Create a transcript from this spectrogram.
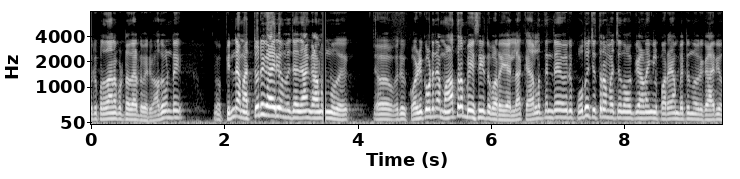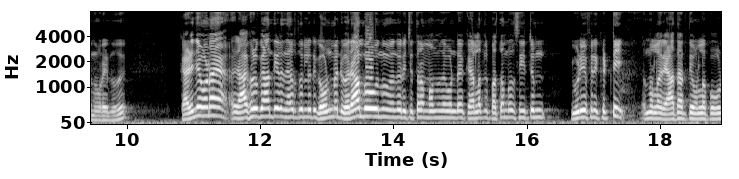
ഒരു പ്രധാനപ്പെട്ടതായിട്ട് വരും. അതുകൊണ്ട് പിന്നെ മറ്റൊരു കാര്യം എന്ന് വെച്ചാൽ ഞാൻ കാണുന്നത് ഒരു കോഴിക്കോടിനെ മാത്രം ബേസ് ചെയ്തിട്ട് പറയുകയല്ല. കേരളത്തിന്റെ ഒരു പൊതു ചിത്രം വെച്ച് നോക്കുകയാണെങ്കിൽ പറയാൻ പറ്റുന്ന ഒരു കാര്യം എന്ന് പറയുന്നത് കഴിഞ്ഞ തവണ രാഹുൽ ഗാന്ധിയുടെ നേതൃത്വത്തിൽ ഒരു ഗവൺമെന്റ് വരാൻ പോകുന്നു എന്നൊരു ചിത്രം വന്നതുകൊണ്ട് കേരളത്തിൽ പത്തൊമ്പത് സീറ്റും യു ഡി എഫിന് കിട്ടി എന്നുള്ള യാഥാർത്ഥ്യമുള്ളപ്പോൾ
